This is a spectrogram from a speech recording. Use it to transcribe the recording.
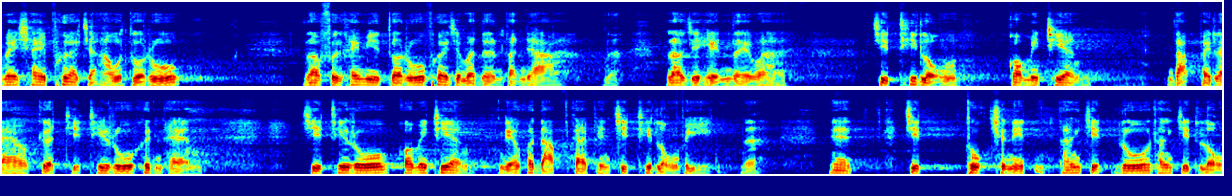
ไม่ใช่เพื่อจะเอาตัวรู้ เราฝึกให้มีตัวรู้เพื่อจะมาเดินปัญญานะเราจะเห็นเลยว่า จิตที่หลงก็ไม่เที่ยง ดับไปแล้วเกิดจิตที่รู้ขึ้นแทน จิตที่รู้ก็ไม่เที่ยง เดี๋ยวก็ดับกลายเป็นจิตที่หลงไปอีกนะเนี่ยจิตทุกชนิด ทั้งจิตรู้ทั้งจิตหลง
